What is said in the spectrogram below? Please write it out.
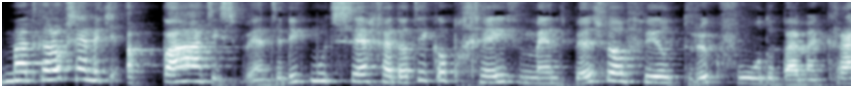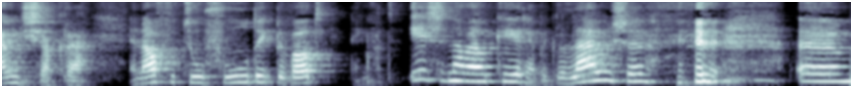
maar het kan ook zijn dat je apathisch bent. En ik moet zeggen dat ik op een gegeven moment best wel veel druk voelde bij mijn kruinchakra. En af en toe voelde ik er wat. Ik denk, wat is het nou elke keer? Heb ik luizen? Ehm,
